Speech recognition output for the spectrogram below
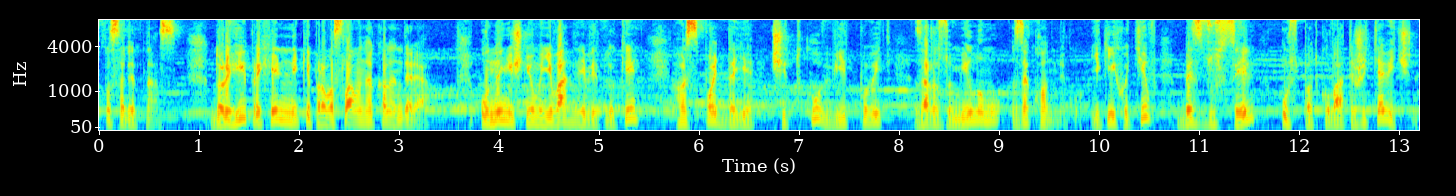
посеред нас, дорогі прихильники православного календаря. У нинішньому Євангелії від Луки Господь дає чітку відповідь зарозумілому законнику, який хотів без зусиль успадкувати життя вічне.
